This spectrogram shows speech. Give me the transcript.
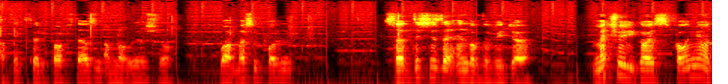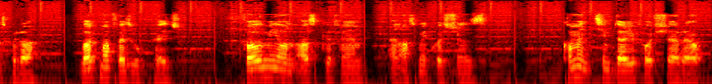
I think 35,000, I'm not really sure. But most important so this is the end of the video. Make sure you guys follow me on twitter like my facebook page follow me on askfm and ask me questions. Comment team daddy for a shout out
